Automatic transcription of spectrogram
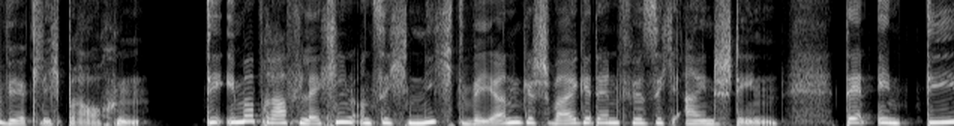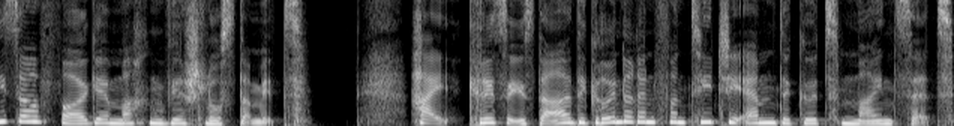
wirklich brauchen. Die immer brav lächeln und sich nicht wehren, geschweige denn für sich einstehen. Denn in dieser Folge machen wir Schluss damit. Hi, Chrissy ist da, die Gründerin von TGM The Good Mindset.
